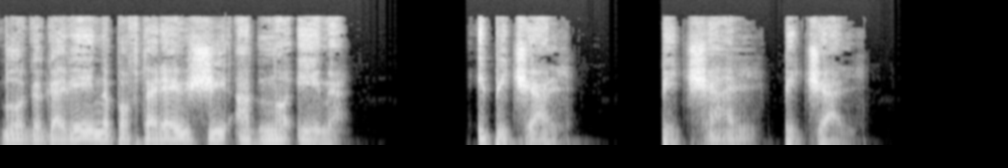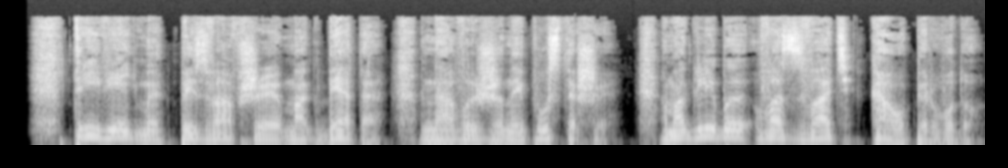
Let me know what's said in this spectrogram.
благоговейно повторяющий одно имя. И печаль, печаль, печаль. Три ведьмы, призвавшие Макбета на выжженной пустоши, могли бы воззвать Каупервуду.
